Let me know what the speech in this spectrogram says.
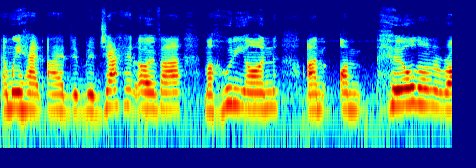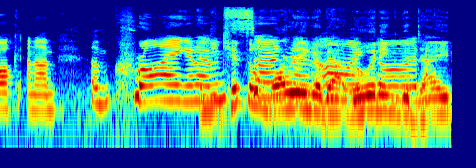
and we had I had a jacket over, my hoodie on. I'm I'm hurled on a rock, and I'm I'm crying, and, And I'm you kept so on worrying mad. about Oh ruining the day.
